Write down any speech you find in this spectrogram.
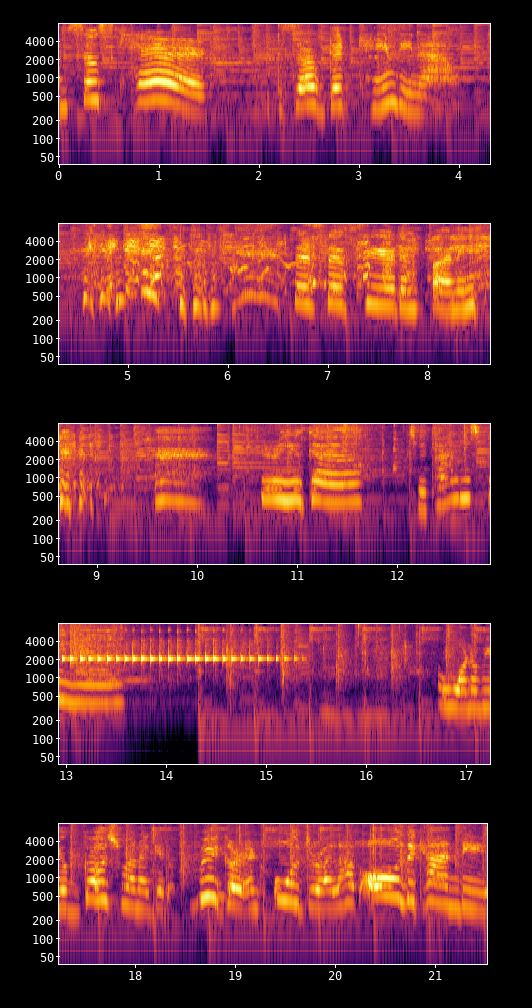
I'm so scared. I deserve good candy now. They're so cute and funny. Here you go. Two candies for you. I want to be a ghost when I get bigger and older. I'll have all the candy.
